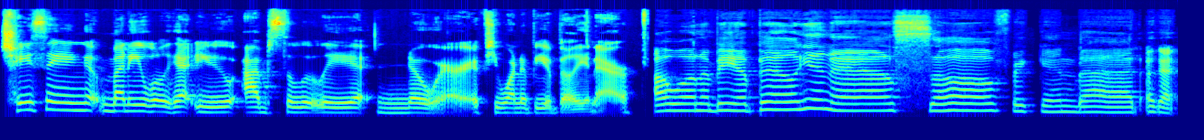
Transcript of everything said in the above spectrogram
Chasing money will get you absolutely nowhere if you want to be a billionaire. I want to be a billionaire so freaking bad. Okay.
